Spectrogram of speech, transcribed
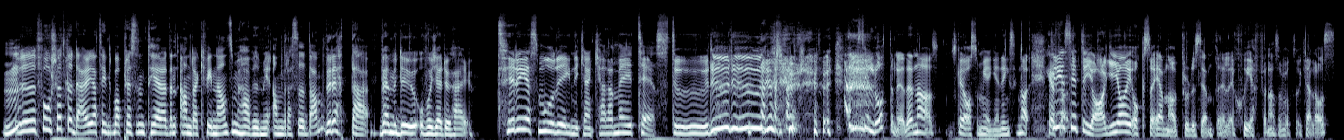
Vi fortsätter där. Jag tänkte bara presentera den andra kvinnan som har vi med andra sidan. Berätta, vem är du och vad gör du här? Therese Modig, ni kan kalla mig Tess. Du, du, du, du, du. Låten det? Den har, ska jag ha som egen ringsignal. Therese heter jag. Jag är också en av producenterna, eller cheferna som vi också kallar oss.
